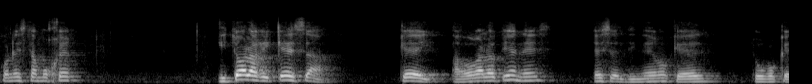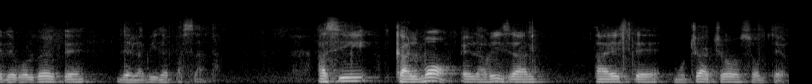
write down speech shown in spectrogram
con esta mujer. Y toda la riqueza que ahora lo tienes es el dinero que Él tuvo que devolverte de la vida pasada. Así calmó el Arizal a este muchacho soltero.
